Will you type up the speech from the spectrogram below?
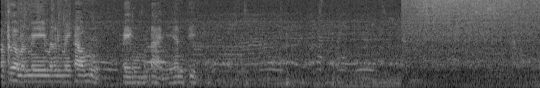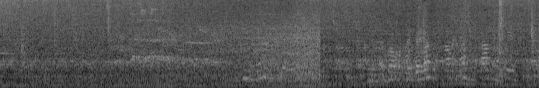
เพื่อมันไม่มันไม่ก้าวมือเพลงมันได้มีอันติดไ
